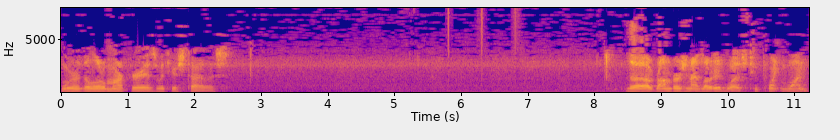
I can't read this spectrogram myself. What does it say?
where the little marker is with your stylus. The ROM version I loaded was 2.1.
